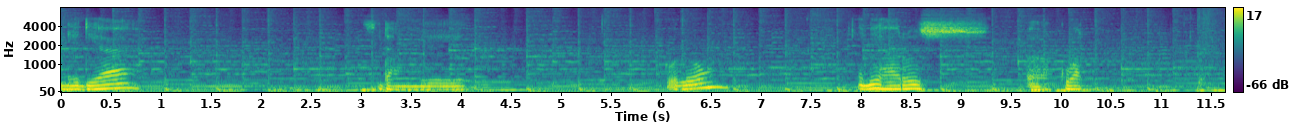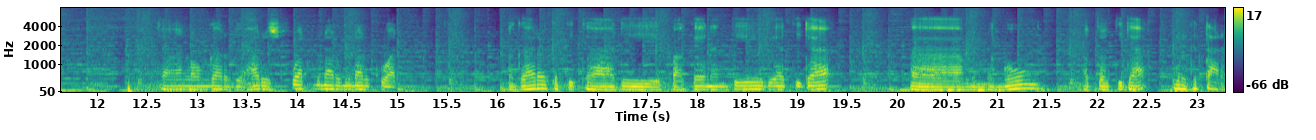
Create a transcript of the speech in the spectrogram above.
Ini dia sedang digulung ini harus uh, kuat. Jangan longgar dia harus kuat benar-benar kuat. Agar ketika dipakai nanti dia tidak uh, mendengung atau tidak bergetar.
